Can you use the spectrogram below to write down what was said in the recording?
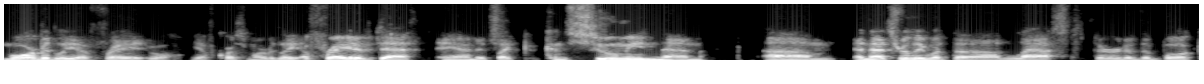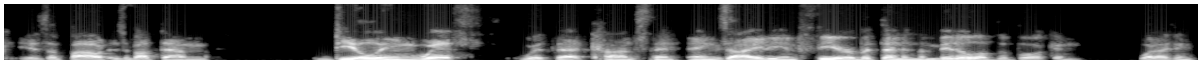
morbidly afraid. Well, yeah, of course, morbidly afraid of death, and it's like consuming them. Um, and that's really what the last third of the book is about. Is about them dealing with with that constant anxiety and fear. But then in the middle of the book, and what I think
